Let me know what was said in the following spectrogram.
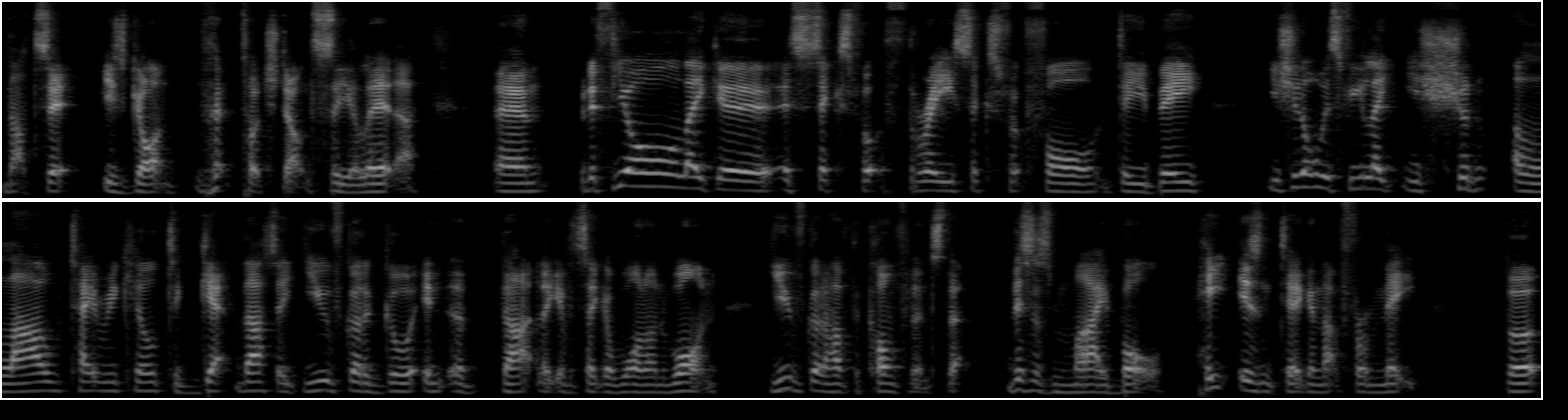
that's it. He's gone. Touchdown. See you later. Um, but if you're like a, a six foot three, six foot four DB, you should always feel like you shouldn't allow Tyreek Hill to get that. Like you've got to go into that. Like if it's like a one on one, you've got to have the confidence that this is my ball. He isn't taking that from me. But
